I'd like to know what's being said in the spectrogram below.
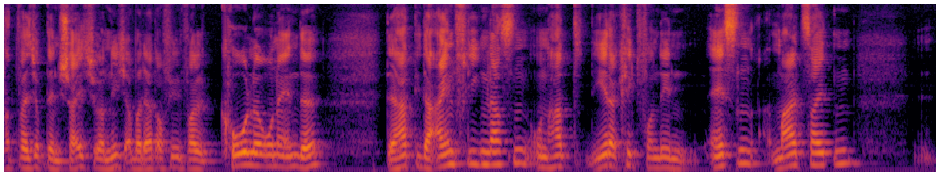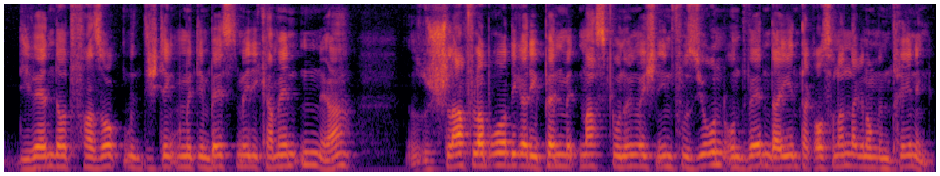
Was weiß ich, ob der ein Scheich oder nicht, aber der hat auf jeden Fall Kohle ohne Ende. Der hat die da einfliegen lassen und hat, jeder kriegt von den Essen, Mahlzeiten. Die werden dort versorgt, mit, ich denke mal, mit den besten Medikamenten, ja. Also Schlaflabor, Digga, die pennen mit Maske und irgendwelchen Infusionen und werden da jeden Tag auseinandergenommen im Training.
